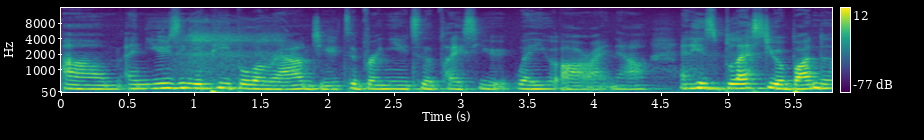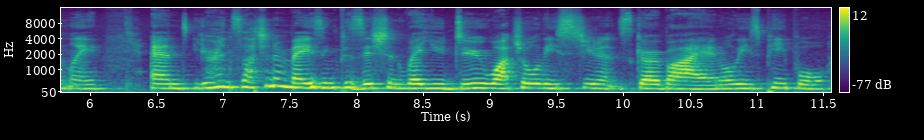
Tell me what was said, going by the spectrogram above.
um, and using the people around you to bring you to the place you where you are right now. And He's blessed you abundantly, and you're in such an amazing position where you do watch all these students go by and all these people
